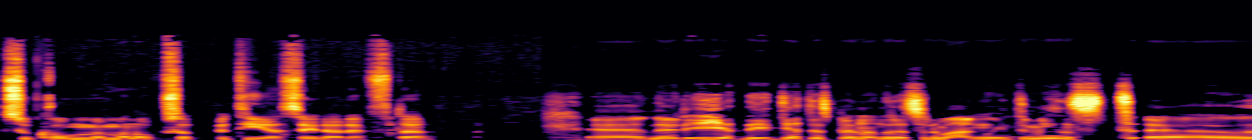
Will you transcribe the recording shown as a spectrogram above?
så kommer man också att bete sig därefter. Eh, det, är, det är ett jättespännande resonemang och inte minst eh,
